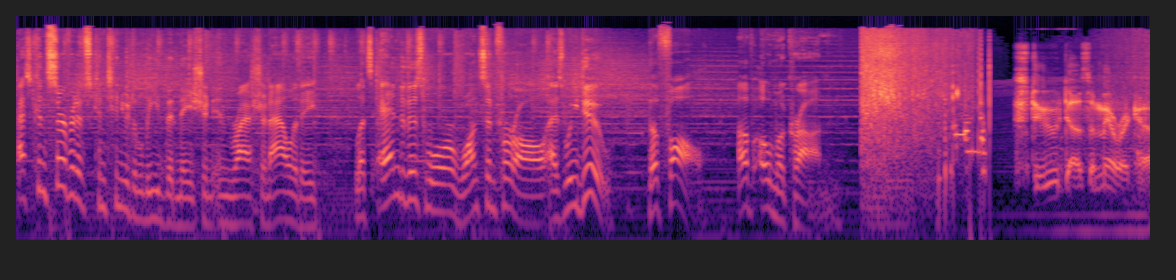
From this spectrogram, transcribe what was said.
As conservatives continue to lead the nation in rationality, let's end this war once and for all as we do the fall of Omicron. Stu Does America.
